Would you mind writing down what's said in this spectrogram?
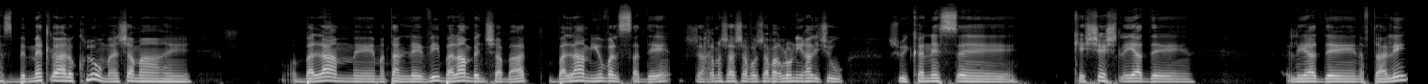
אז באמת לא היה לו כלום. היה שם אה, בלם אה, מתן לוי, בלם בן שבת, בלם יובל שדה, שאחרי מה שהיה שבוע שעבר לא נראה לי שהוא, שהוא ייכנס אה, כשש ליד, אה, ליד אה, נפתלי.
